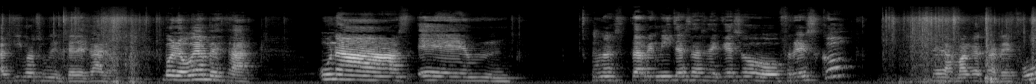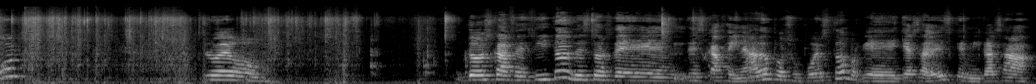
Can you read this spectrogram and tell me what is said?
aquí va a subir que de caro. Bueno, voy a empezar. Unas. Eh, unas tarrinitas de queso fresco de la marca Carrefour. Luego dos cafecitos de estos de descafeinado, por supuesto, porque ya sabéis que en mi casa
